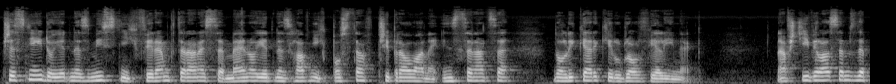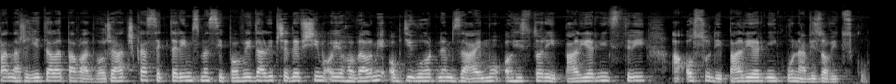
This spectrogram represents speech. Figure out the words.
přesněji do jedné z místních firm, která nese jméno jedné z hlavních postav připravované inscenace do likérky Rudolf Jelínek. Navštívila jsem zde pana ředitele Pavla Dvořáčka, se kterým jsme si povídali především o jeho velmi obdivuhodném zájmu o historii paliernictví a osudy palierníků na Vizovicku.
